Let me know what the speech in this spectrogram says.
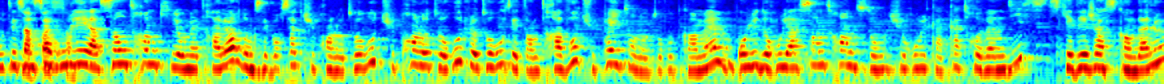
où tu es censé rouler à 130 km à l'heure, donc c'est pour ça que tu prends l'autoroute. Tu prends l'autoroute, l'autoroute est en travaux, tu payes ton autoroute quand même. Au lieu de rouler à 130, donc tu roules qu'à 90, ce qui est déjà scandaleux.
